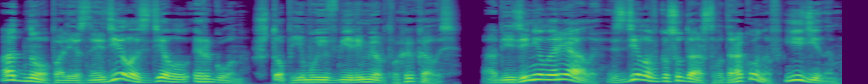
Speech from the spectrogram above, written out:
Одно полезное дело сделал Эргон, чтоб ему и в мире мертвых икалось. Объединил ареалы, сделав государство драконов единым,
